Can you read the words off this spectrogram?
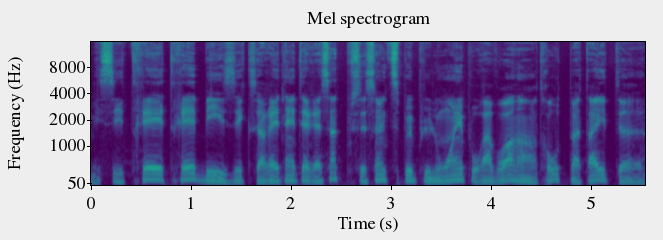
Mais c'est très, très basique. Ça aurait été intéressant de pousser ça un petit peu plus loin pour avoir, entre autres, peut-être euh,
